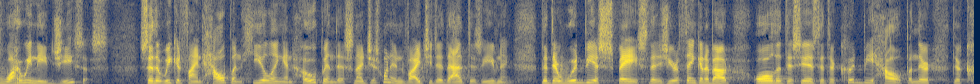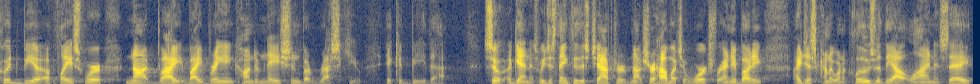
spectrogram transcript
why we need Jesus, so that we could find help and healing and hope in this. And I just want to invite you to that this evening that there would be a space that as you're thinking about all that this is, that there could be help and there, there could be a, a place where not by, by bringing condemnation, but rescue, it could be that. So, again, as we just think through this chapter, not sure how much it works for anybody, I just kind of want to close with the outline and say,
